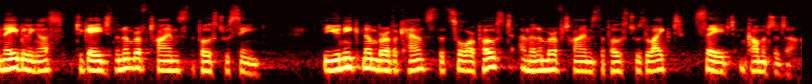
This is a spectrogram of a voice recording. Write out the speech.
enabling us to gauge the number of times the post was seen, the unique number of accounts that saw our post, and the number of times the post was liked, saved, and commented on.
